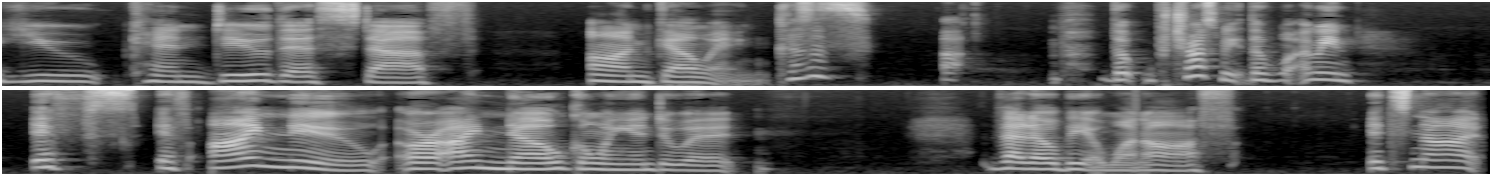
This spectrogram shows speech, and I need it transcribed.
you can do this stuff ongoing. Because it's uh, the trust me the i mean if if i knew or i know going into it that it'll be a one-off it's not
